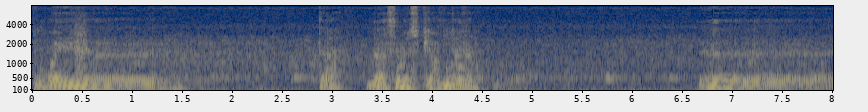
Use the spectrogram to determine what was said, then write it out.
pourrais... Euh, là, ça m'inspire bien. Là. Euh,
